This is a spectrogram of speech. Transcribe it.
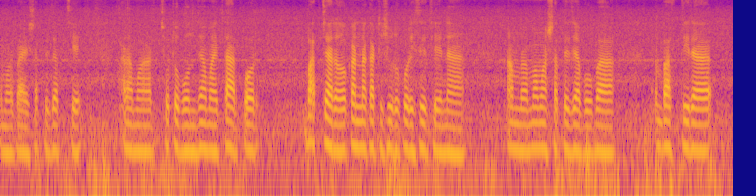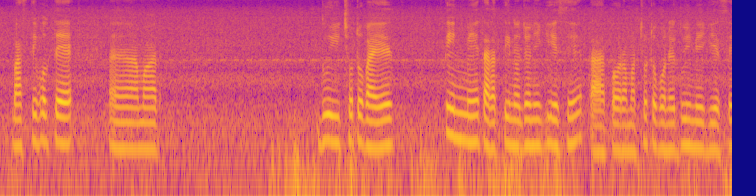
আমার ভাইয়ের সাথে যাচ্ছে। আর আমার ছোট বোন জামাই, তারপর বাচ্চারাও কান্নাকাটি শুরু করেছে যে, না, আমরা মামার সাথে যাব বা বাস্তিরা বাস্তি বলতে আমার দুই ছোট ভাইয়ের তিন মেয়ে, তারা তিনজনই গিয়েছে। তারপর আমার ছোট বোনের দুই মেয়ে গিয়েছে।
